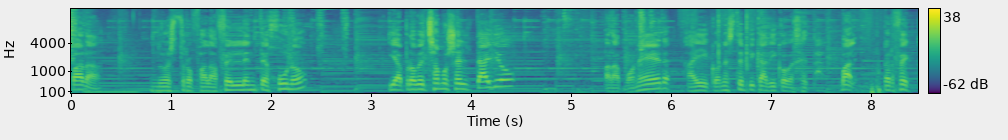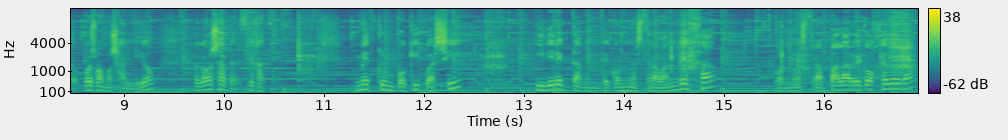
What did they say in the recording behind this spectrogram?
para nuestro falafel lentejuno y aprovechamos el tallo para poner ahí con este picadico vegetal. Vale, perfecto, pues vamos al lío. Lo que vamos a hacer, fíjate, mezclo un poquito así y directamente con nuestra bandeja, con nuestra pala recogedora,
